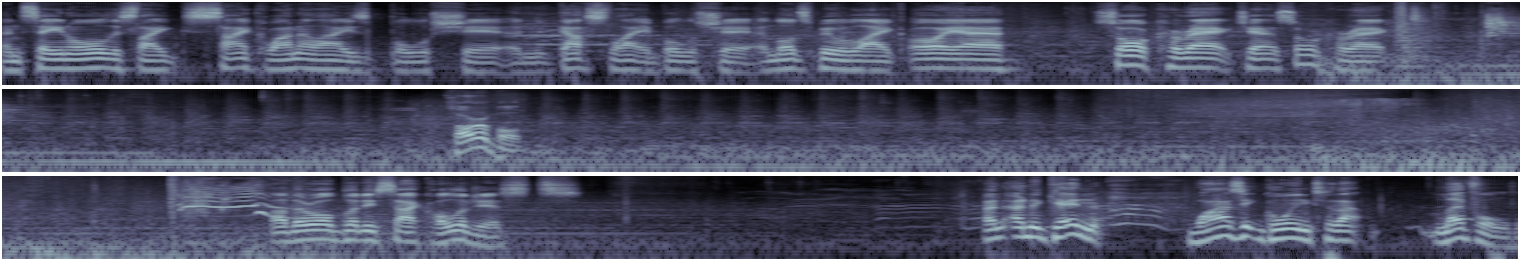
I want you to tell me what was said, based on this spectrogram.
and saying all this like psychoanalyzed bullshit and gaslight bullshit and lots of people are like oh yeah so correct. Yeah so correct. It's horrible. Oh, they're all bloody psychologists. And and again why is it going to that level?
